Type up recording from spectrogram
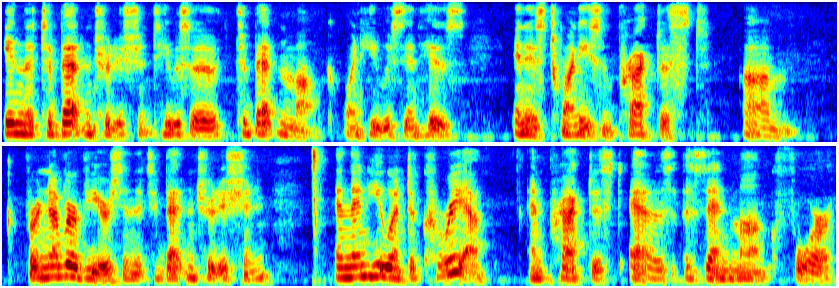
in the Tibetan tradition. He was a Tibetan monk when he was in his in his 20s and practiced um, for a number of years in the Tibetan tradition. And then he went to Korea and practiced as a Zen monk for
